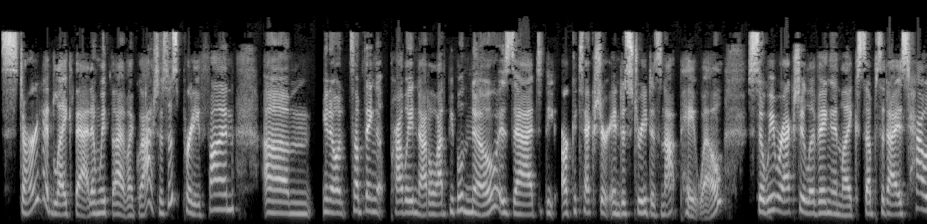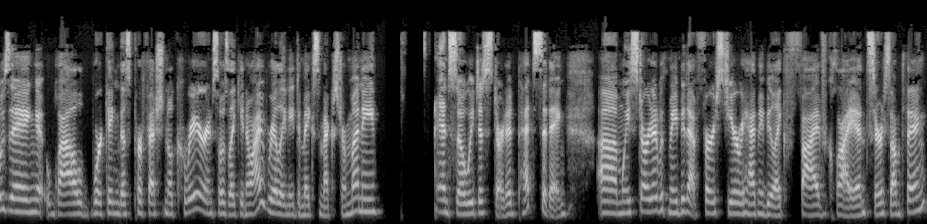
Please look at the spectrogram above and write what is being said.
started like that. And we thought like, gosh, this is pretty fun. Um, you know, something probably not a lot of people know is that the architecture industry does not pay well. So we were actually living in like subsidized housing while working this professional career. And so I was like, you know, I really need to make some extra money. And so we just started pet sitting. Um, we started with maybe that first year, we had maybe like five clients or something.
